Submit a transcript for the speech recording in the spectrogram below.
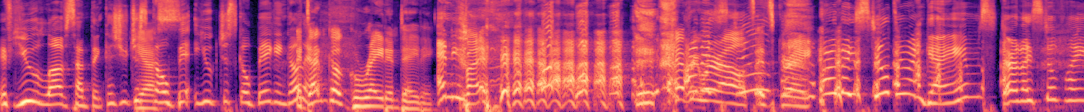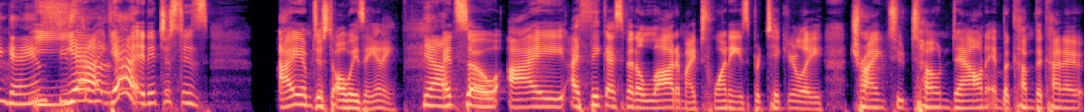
if you love something because you just Yes. go big. You just go big and go it there. doesn't go great in dating, And you- but everywhere else, still- it's great. Are they still doing games? Are they still playing games? You yeah, still- yeah, and it just is. I am just always Annie. yeah. And so I I think I spent a lot of my 20s particularly trying to tone down and become the kind of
